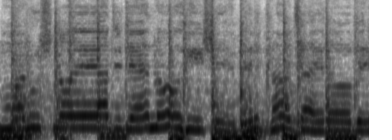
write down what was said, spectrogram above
মানুষ নয় আজ যেন হিসেবের খাঁচায় রবে।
